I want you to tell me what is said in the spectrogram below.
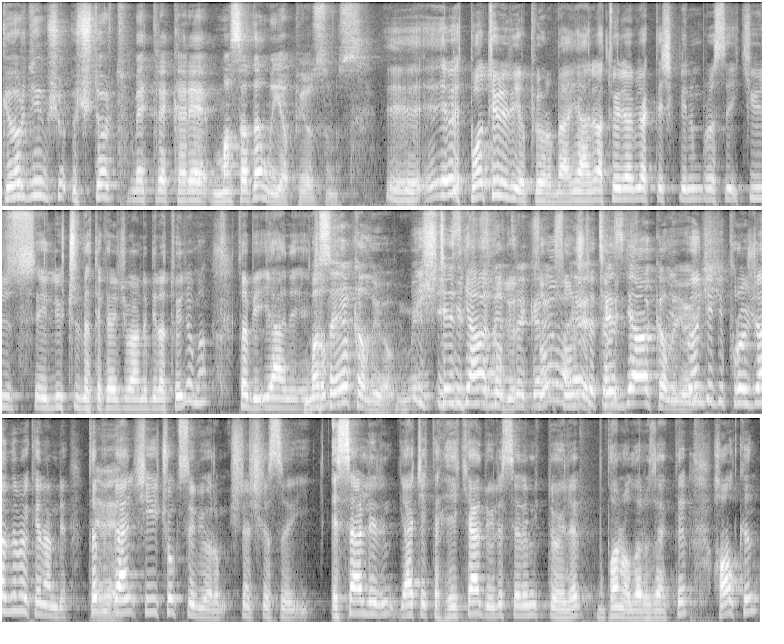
gördüğüm şu 3-4 metrekare masada mı yapıyorsunuz? Ee, evet bu atölyede yapıyorum ben. Yani atölyem yaklaşık benim burası 250-300 metrekare civarında bir atölye ama tabii yani Masaya kalıyor. İş 200-300 tezgaha kalıyor. metrekare So- ama sonuçta evet, tabii- tezgaha kalıyor. Önce iş. bir projelendirmek önemli. Tabii Evet. ben şeyi çok seviyorum işin açıkçası. Eserlerin gerçekten heykel de öyle, seramik de öyle. Bu panolar özellikle. Halkın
